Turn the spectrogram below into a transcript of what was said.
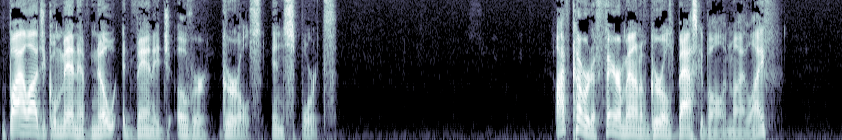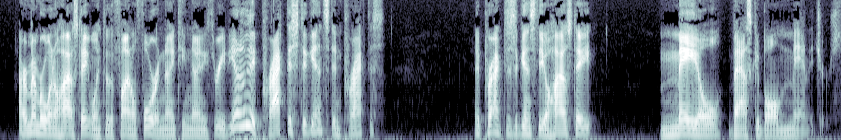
biological men have no advantage over girls in sports. I've covered a fair amount of girls basketball in my life. I remember when Ohio State went to the Final Four in 1993. Do you know who they practiced against in practice? They practiced against the Ohio State male basketball managers.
